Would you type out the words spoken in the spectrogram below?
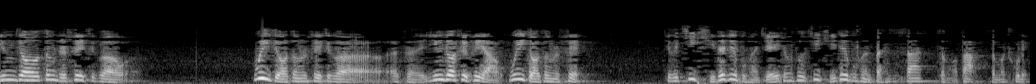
应交增值税这个未交增值税这个呃应交税费啊，未交增值税。这个计提的这部分，简易征收计提这部分百分之三怎么办？怎么处理？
